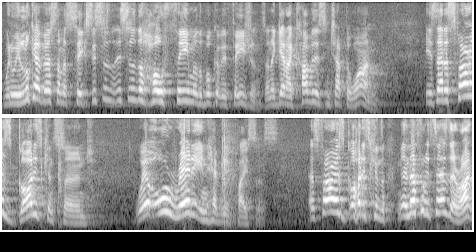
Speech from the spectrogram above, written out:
when we look at verse number six, this is, this is the whole theme of the book of Ephesians. And again, I cover this in chapter one. Is that as far as God is concerned, we're already in heavenly places. As far as God is concerned, and that's what it says there, right?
